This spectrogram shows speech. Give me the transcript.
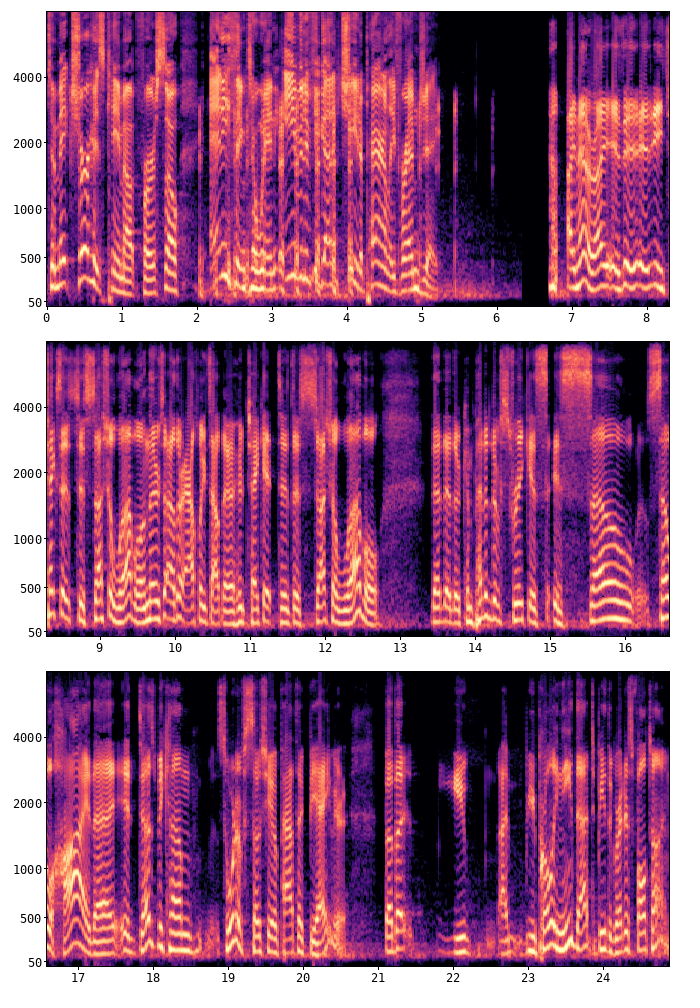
to make sure his came out first. So anything to win, even if you got to cheat, apparently, for MJ. I know, right? It, it, it, he takes it to such a level, and there's other athletes out there who take it to, to such a level that the, the competitive streak is is so so high that it does become sort of sociopathic behavior. But but you I, you probably need that to be the greatest of all time.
